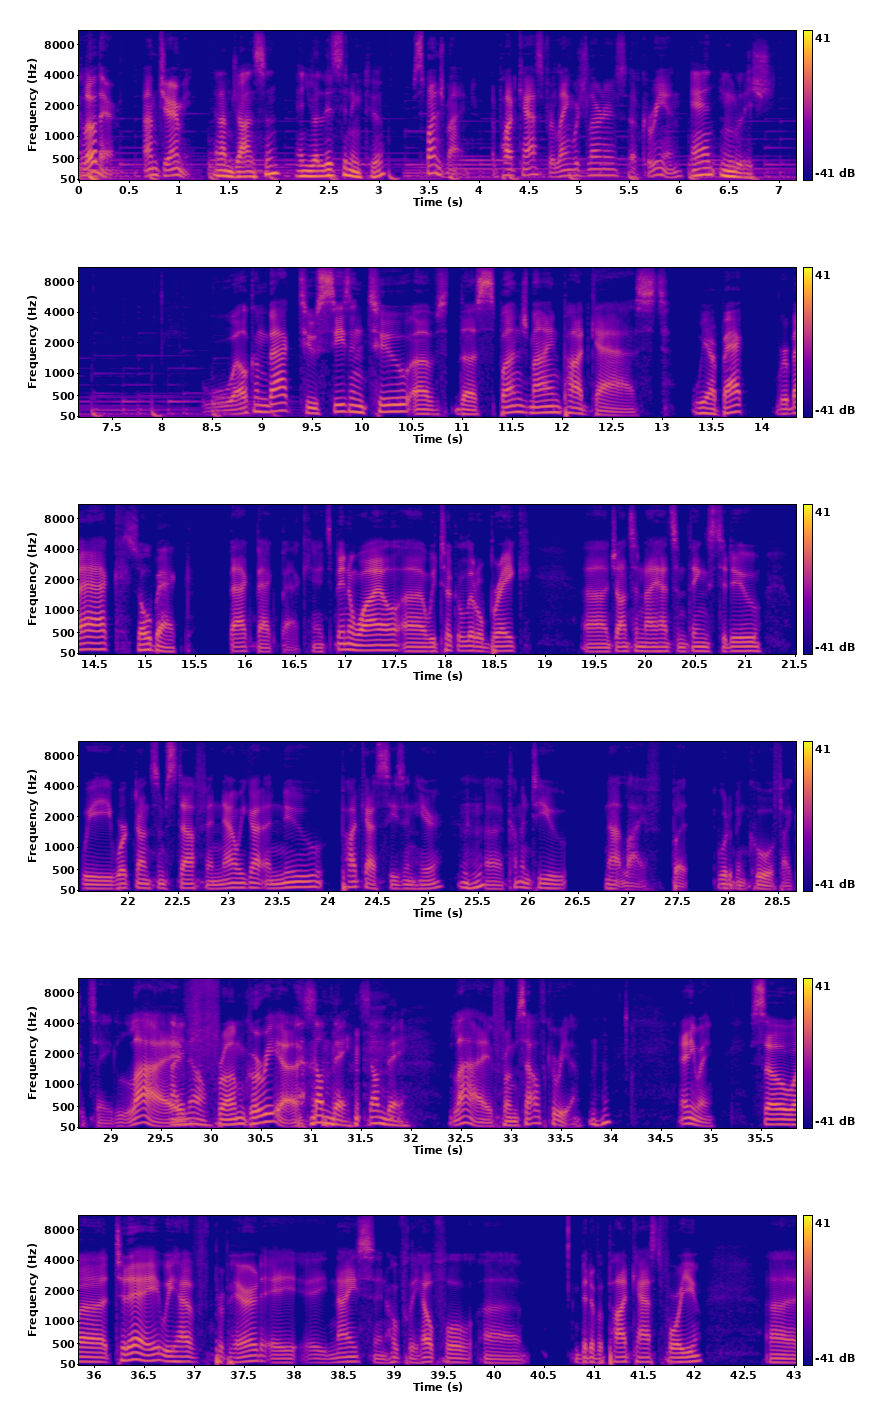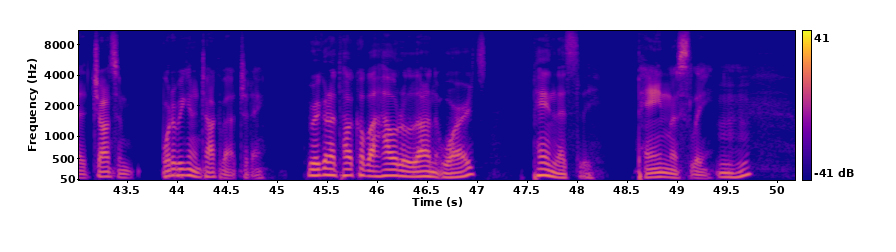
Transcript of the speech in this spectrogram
Hello there. I'm Jeremy. And I'm Johnson, and you're listening to Sponge Mind, a podcast for language learners of Korean. and English. Welcome back to season two of the Sponge Mind podcast. We are back, We're back, so back. back, back, back. It's been a while. Uh, we took a little break. Uh, Johnson and I had some things to do. We worked on some stuff, and now we got a new podcast season here uh, coming to you, not live, but it would have been cool if I could say live I know. from Korea. Someday, someday. live from South Korea. Anyway, so uh, today we have prepared a, a nice and hopefully helpful uh, bit of a podcast for you. Uh, Johnson, what are we going to talk about today? We're going to talk about how to learn words painlessly. Painlessly. Mm-hmm.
